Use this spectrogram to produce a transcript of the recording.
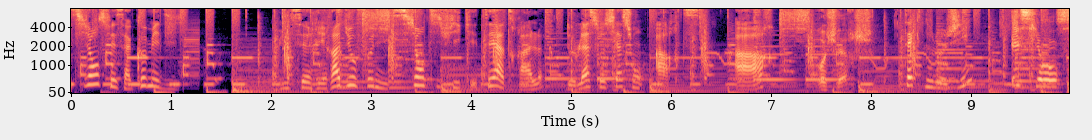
science fait sa comédie. Une série radiophonique scientifique et théâtrale de l'association Arts. Art, Recherche Technologie, et science.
